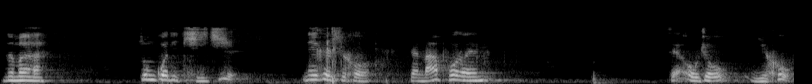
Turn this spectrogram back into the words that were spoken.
那么中国的体制，那个时候在拿破仑在欧洲以后，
